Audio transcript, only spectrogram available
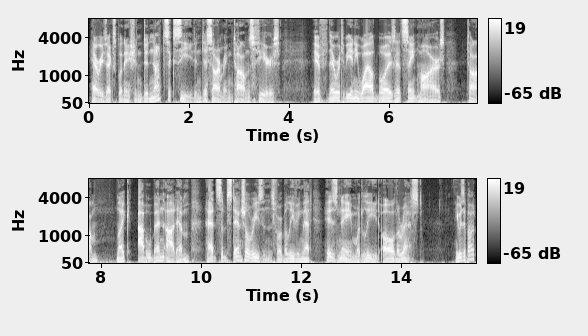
Harry's explanation did not succeed in disarming Tom's fears. If there were to be any wild boys at St. Maure's, Tom, like Abou Ben Adhem, had substantial reasons for believing that his name would lead all the rest. He was about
